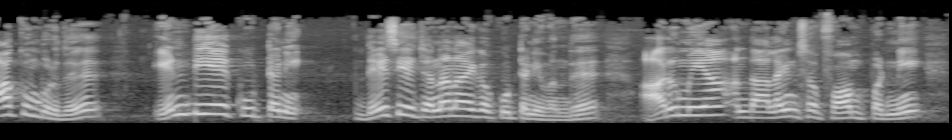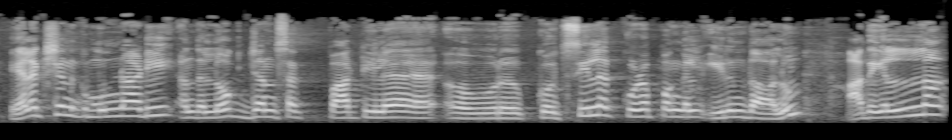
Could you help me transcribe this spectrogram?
பார்க்கும் பொழுது என்டிஏ கூட்டணி தேசிய ஜனநாயக கூட்டணி வந்து அருமையாக அந்த அலைன்ஸை ஃபார்ம் பண்ணி எலெக்ஷனுக்கு முன்னாடி அந்த லோக் ஜன்சக் பார்ட்டியில் ஒரு சில குழப்பங்கள் இருந்தாலும் அதையெல்லாம்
